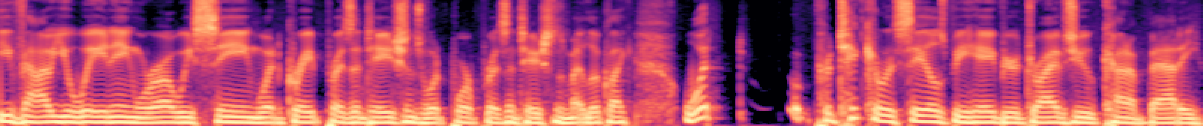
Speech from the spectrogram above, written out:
evaluating. We're always seeing what great presentations, what poor presentations might look like. What particular sales behavior drives you kind of batty?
